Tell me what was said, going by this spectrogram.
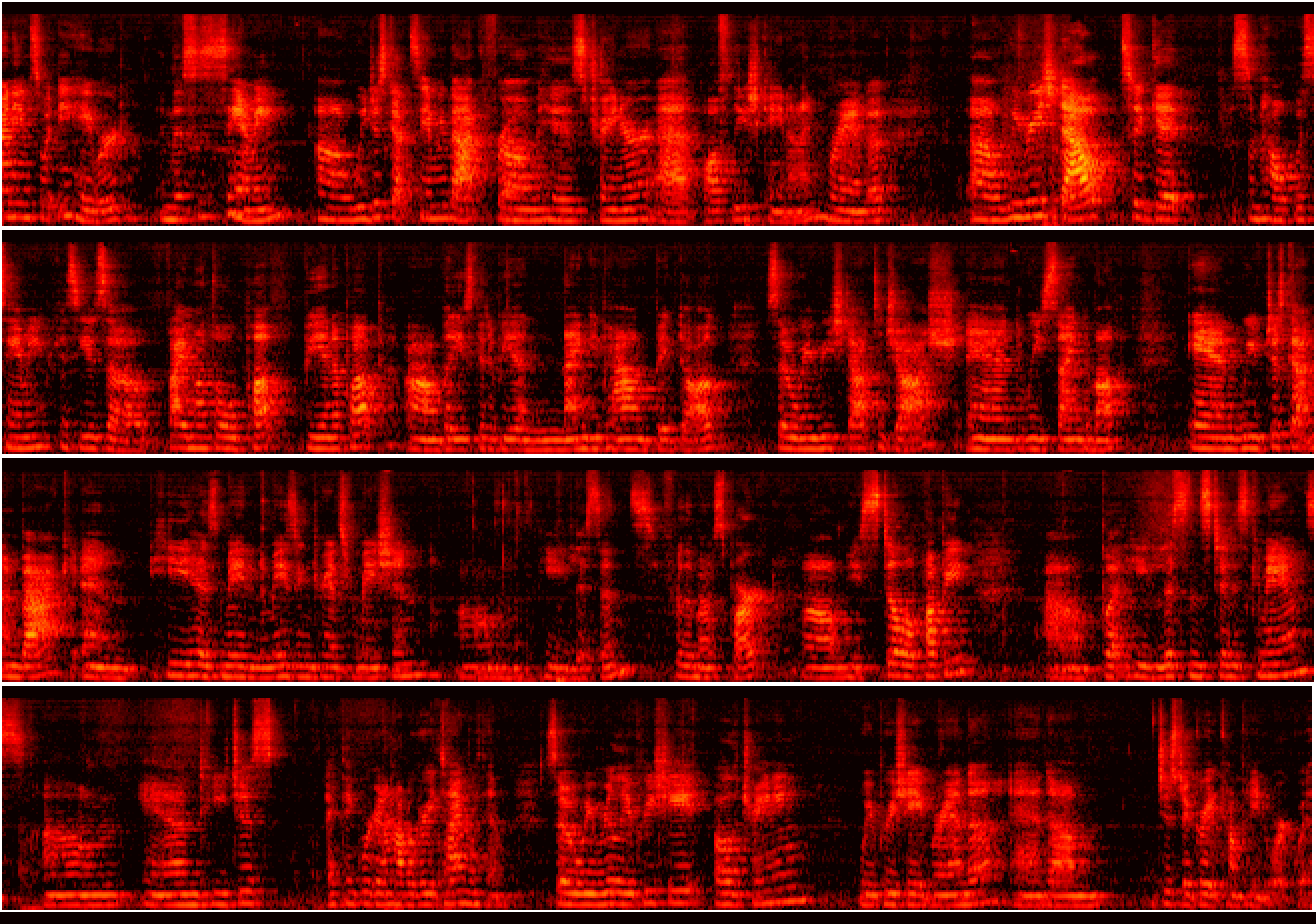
my name's Whitney Hayward, and this is Sammy. Uh, we just got Sammy back from his trainer at Off Leash Canine, Miranda. Uh, we reached out to get some help with Sammy because he's a five month old pup, being a pup, um, but he's going to be a 90 pound big dog. So we reached out to Josh and we signed him up. And we've just gotten him back, and he has made an amazing transformation. Um, he listens for the most part. Um, he's still a puppy, um, but he listens to his commands, and just, I think we're gonna have a great time with him. So we really appreciate all the training, we appreciate Miranda, and um, just a great company to work with.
